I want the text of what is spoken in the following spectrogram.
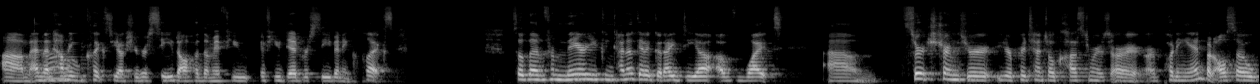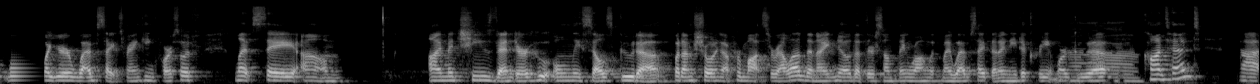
Um, and then oh. how many oh. clicks you actually received off of them if you if you did receive any clicks. So then from there, you can kind of get a good idea of what um, search terms your your potential customers are, are putting in, but also what your website's ranking for. So if let's say um, I'm a cheese vendor who only sells Gouda, but I'm showing up for mozzarella, then I know that there's something wrong with my website that I need to create more Gouda ah. content. Uh,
